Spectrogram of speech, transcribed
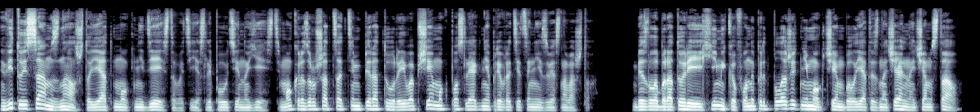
Виту и сам знал, что яд мог не действовать, если паутину есть, мог разрушаться от температуры и вообще мог после огня превратиться неизвестно во что. Без лаборатории и химиков он и предположить не мог, чем был яд изначально и чем стал.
